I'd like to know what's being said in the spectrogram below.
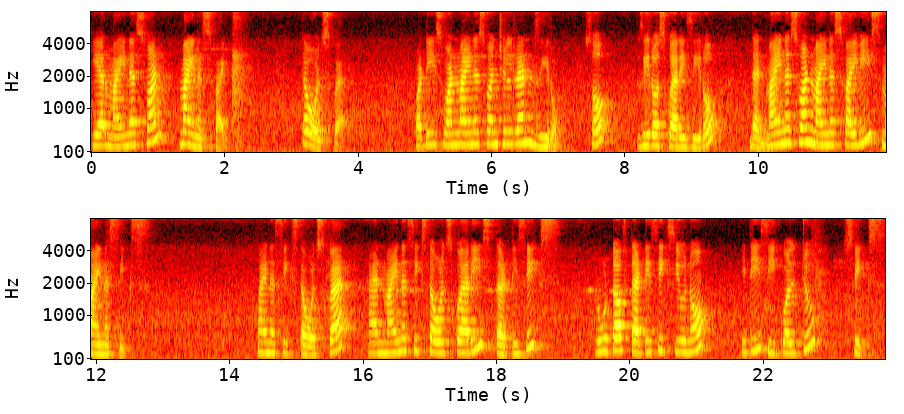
Here minus 1 minus 5 the whole square. What is 1 minus 1 children? 0 so 0 square is 0 then minus 1 minus 5 is minus 6 minus 6 the whole square. And minus 6 the whole square is 36 root of 36 you know it is equal to 6.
